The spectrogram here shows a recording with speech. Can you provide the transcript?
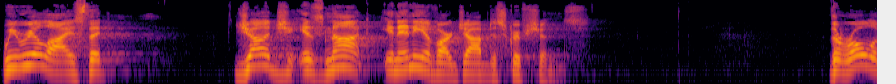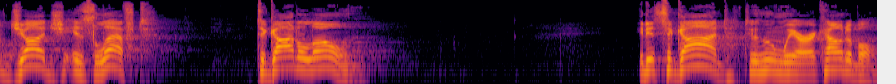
we realize that judge is not in any of our job descriptions. The role of judge is left to God alone. It is to God to whom we are accountable.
